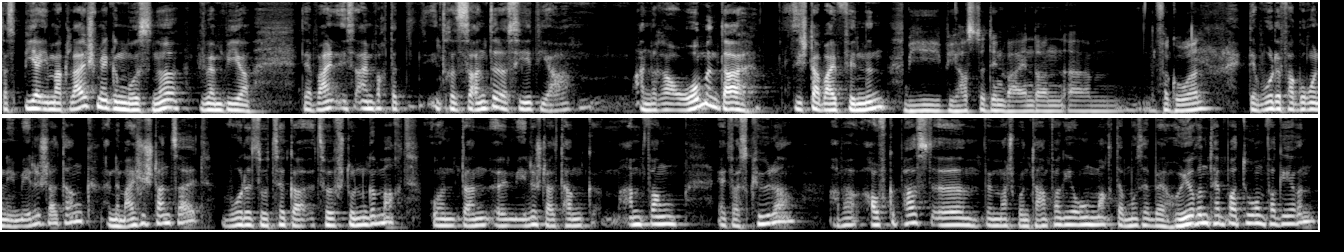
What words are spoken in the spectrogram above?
das Bier immer gleich schmecken muss, ne, wie beim Bier. Der Wein ist einfach das Interessante, dass sie ja andere Aromen da sich dabei finden. Wie, wie hast du den Wein dann ähm, vergoren? Der wurde vergoren im Edelstahltank an der Maischestandzeit, wurde so circa zwölf Stunden gemacht und dann äh, im Edelstahltank am Anfang etwas kühler aber aufgepasst, äh, wenn man Spontanvergärung macht, dann muss er bei höheren Temperaturen vergären,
